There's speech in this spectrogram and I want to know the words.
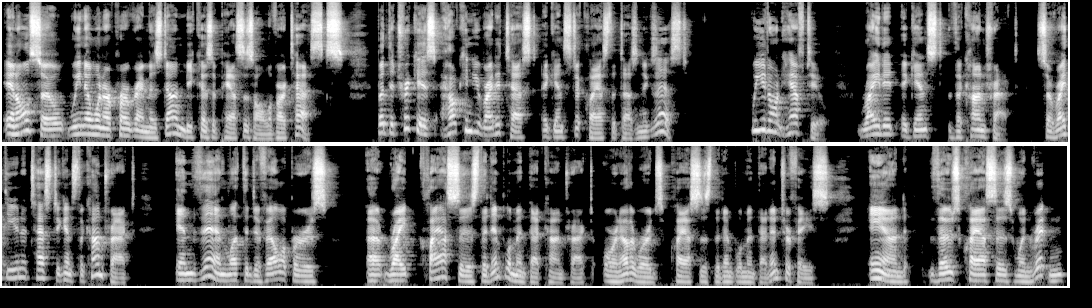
And also, we know when our program is done because it passes all of our tests. But the trick is, how can you write a test against a class that doesn't exist? Well, you don't have to. Write it against the contract. So write the unit test against the contract, and then let the developers uh, write classes that implement that contract, or in other words, classes that implement that interface, and those classes, when written,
